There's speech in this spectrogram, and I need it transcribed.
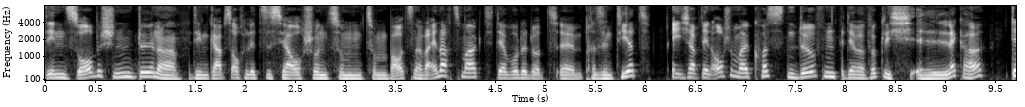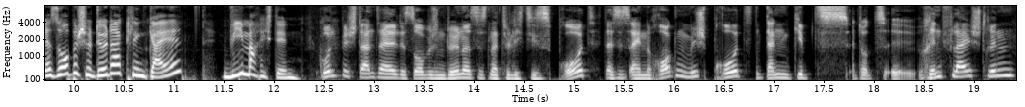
den sorbischen Döner. Den gab es auch letztes Jahr auch schon zum, zum Bautzner Weihnachtsmarkt. Der wurde dort äh, präsentiert. Ich habe den auch schon mal kosten dürfen. Der war wirklich lecker. Der sorbische Döner klingt geil. Wie mache ich den? Grundbestandteil des sorbischen Döners ist natürlich dieses Brot. Das ist ein Roggenmischbrot. Dann gibt es dort äh, Rindfleisch drin.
